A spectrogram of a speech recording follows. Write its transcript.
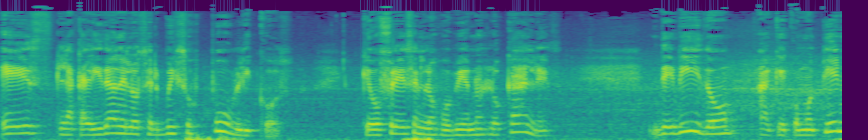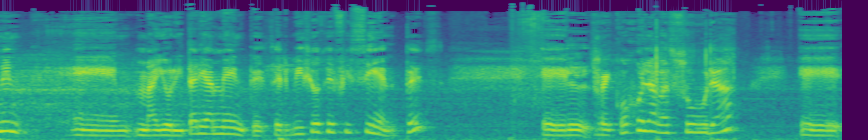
es la calidad de los servicios públicos que ofrecen los gobiernos locales debido a que como tienen eh, mayoritariamente servicios deficientes, el recojo de la basura eh,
